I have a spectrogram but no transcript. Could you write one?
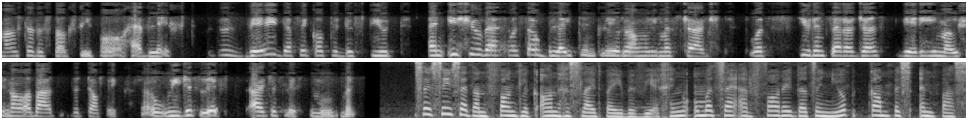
most of the spokespeople have left. It was very difficult to dispute an issue that was so blatantly wrongly misjudged with students that are just very emotional about the topic. So we just left. I just left the movement. Sy sê sy het aanvanklik aangesluit by die beweging omdat sy ervaar het dat sy nie op kampus inpas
